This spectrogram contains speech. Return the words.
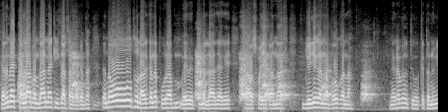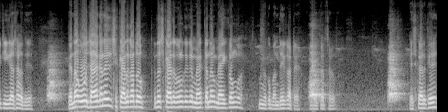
ਕਹਿੰਦਾ ਮੈਂ ਇਕੱਲਾ ਬੰਦਾ, ਮੈਂ ਕੀ ਕਰ ਸਕਦਾ? ਕਹਿੰਦਾ ਕਹਿੰਦਾ ਉਹ ਤੋਂ ਲੱਗ, ਕਹਿੰਦਾ ਪੂਰਾ ਮਹੱਲਾ ਜਾ ਕੇ ਸਾਫ਼ ਸਫ਼ਾਈ ਕਰਨਾ, ਜੋ, ਜੇ ਕਰਨਾ, ਬਹੁਤ ਕਰਨਾ। ਮੈਂ ਕਿਹਾ ਵੀ ਤੂੰ, ਕਿ ਤੈਨੂੰ ਵੀ ਕੀ ਕਹਿ ਸਕਦੇ ਆ? ਕਹਿੰਦਾ ਉਹ ਜਾ ਕਹਿੰਦਾ ਜੀ ਸ਼ਿਕਾਇਤ ਕਰ ਦੋ ਕਹਿੰਦਾ ਸ਼ਿਕਾਇਤ ਕਰੂੰਗਾ ਕਿ ਮੈਂ ਕਹਿੰਦਾ ਮੈਂ ਕੀ ਕਹੂੰਗਾ? ਮੇਰੇ ਕੋਲ ਬੰਦੇ ਘੱਟ ਹੈ ਮੈਂ ਕਰ ਸਕਦਾ। ਇਸ ਕਰਕੇ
